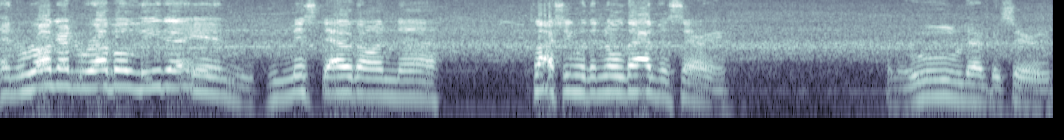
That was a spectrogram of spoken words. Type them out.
And rugged rebel leader in. Missed out on uh, clashing with an old adversary. An old adversary.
